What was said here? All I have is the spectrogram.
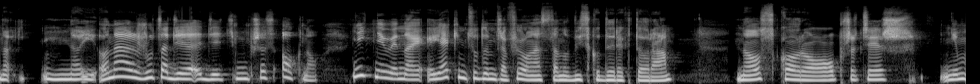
No, i- no i ona rzuca dzie, dziećmi przez okno. Nikt nie wie, na jakim cudem trafiła na stanowisko dyrektora. No, skoro przecież nie, e,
